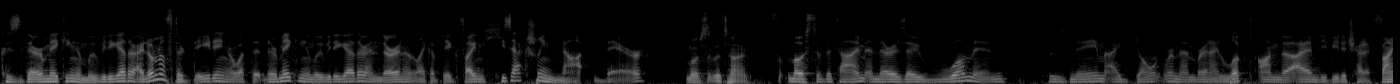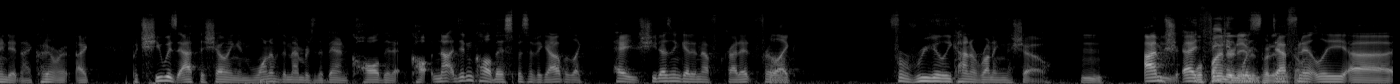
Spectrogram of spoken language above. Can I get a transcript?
because they're making a movie together. I don't know if they're dating or what. The, they're making a movie together and they're in a, like a big fight and he's actually not there most of the time. For most of the time. And there is a woman whose name I don't remember and I looked on the IMDb to try to find it and I couldn't. Re- I, but she was at the showing and one of the members of the band called it. Call, not didn't call this specific out. Was like, hey, she doesn't get enough credit for like for really kind of running the show. Hmm. I'm Hmm. sure. I We'll think find her it name and was put it in the comments. definitely uh,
